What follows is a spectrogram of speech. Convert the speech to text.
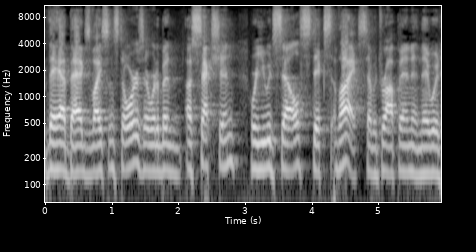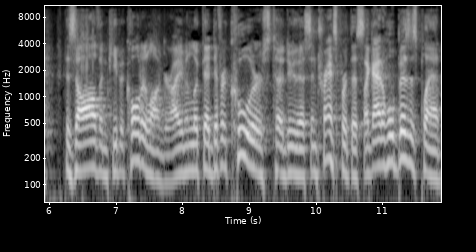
they have bags of ice in stores. There would have been a section where you would sell sticks of ice that would drop in and they would dissolve and keep it colder longer. I even looked at different coolers to do this and transport this. Like I had a whole business plan.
